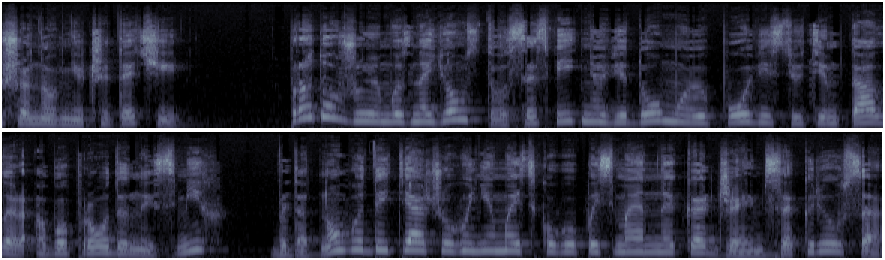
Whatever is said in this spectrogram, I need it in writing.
шановні читачі! Продовжуємо знайомство з всесвітньо відомою повістю Тім Талер або Проданий сміх видатного дитячого німецького письменника Джеймса Крюса.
